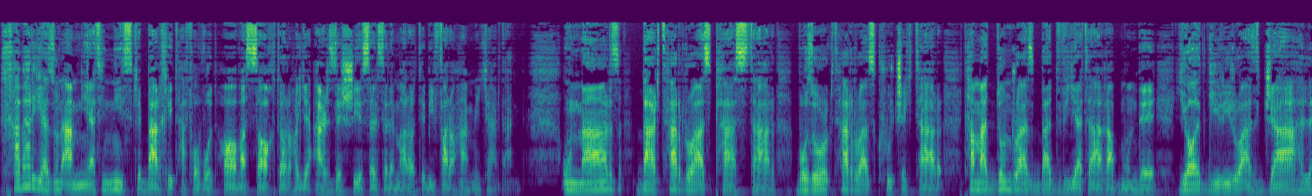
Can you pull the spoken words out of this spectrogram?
خبری از اون امنیتی نیست که برخی تفاوتها و ساختارهای ارزشی سلسله مراتبی فراهم می‌کردند. اون مرز برتر رو از پستر، بزرگتر رو از کوچکتر، تمدن رو از بدویت عقب مونده، یادگیری رو از جهل،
